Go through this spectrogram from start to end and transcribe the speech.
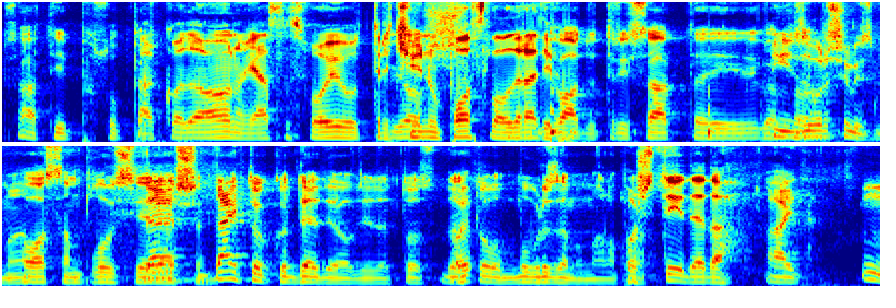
Sat i po, super. Tako da ono, ja sam svoju trećinu Još posla odradio. 2 do 3 sata i gotovo. I završili smo. 8 plus je daj, rešen. Daj to kod dede ovdje da to, da to ubrzamo malo. Pošto ti deda. Ajde. Mm.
